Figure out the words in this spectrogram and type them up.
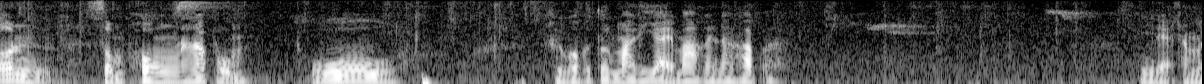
ต้นสมพงษ์นะครับ ผมโอ้ถือว่าเป็นต้นไม้ที่ใหญ่มากเลยนะครับ นี่แหละธรรม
